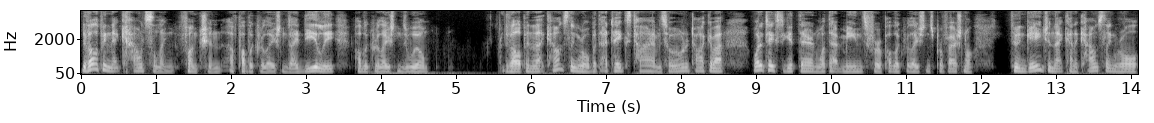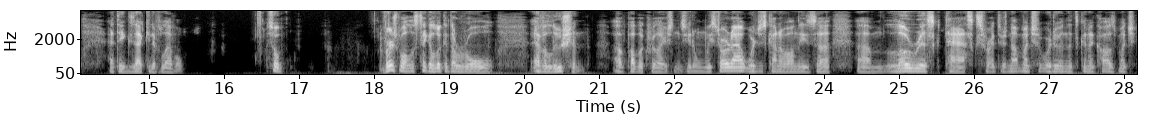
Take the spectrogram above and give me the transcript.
developing that counseling function of public relations. Ideally, public relations will develop into that counseling role, but that takes time. So we want to talk about what it takes to get there and what that means for a public relations professional to engage in that kind of counseling role at the executive level. So first of all, let's take a look at the role evolution of public relations. You know, when we start out, we're just kind of on these uh, um, low risk tasks, right? There's not much that we're doing that's going to cause much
